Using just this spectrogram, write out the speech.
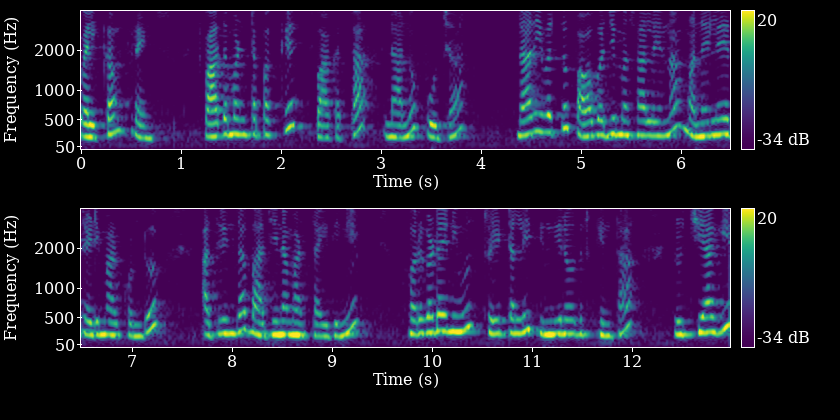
ವೆಲ್ಕಮ್ ಫ್ರೆಂಡ್ಸ್. ಸ್ವಾದ ಮಂಟಪಕ್ಕೆ ಸ್ವಾಗತ. ನಾನು ಪೂಜಾ. ನಾನಿವತ್ತು ಭಾಜಿ ಮಸಾಲೆನ ಮನೆಯಲ್ಲೇ ರೆಡಿ ಮಾಡಿಕೊಂಡು ಅದರಿಂದ ಬಾಜಿನ ಮಾಡ್ತಾಯಿದ್ದೀನಿ ಹೊರಗಡೆ ನೀವು ಸ್ಟ್ರೀಟಲ್ಲಿ ತಿಂದಿರೋದಕ್ಕಿಂತ ರುಚಿಯಾಗಿ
